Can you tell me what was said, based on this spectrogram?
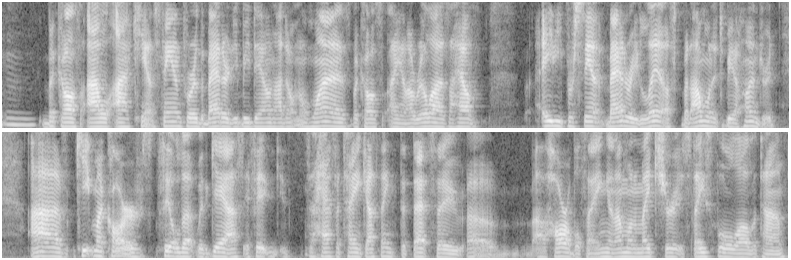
mm. because I, I can't stand for the battery to be down. I don't know why. It's because I, you know, I realize I have 80% battery left, but I want it to be 100. I keep my cars filled up with gas. If it's a half a tank, I think that that's a, uh, a horrible thing, and I'm going to make sure it stays full all the time.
